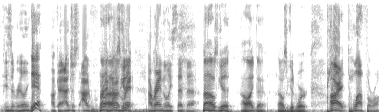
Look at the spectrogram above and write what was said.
Is it really? Yeah. Okay, I just I no, that I, was ran- good. I randomly said that. No, that was good. I like that. That was good work. All right, Plethora.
